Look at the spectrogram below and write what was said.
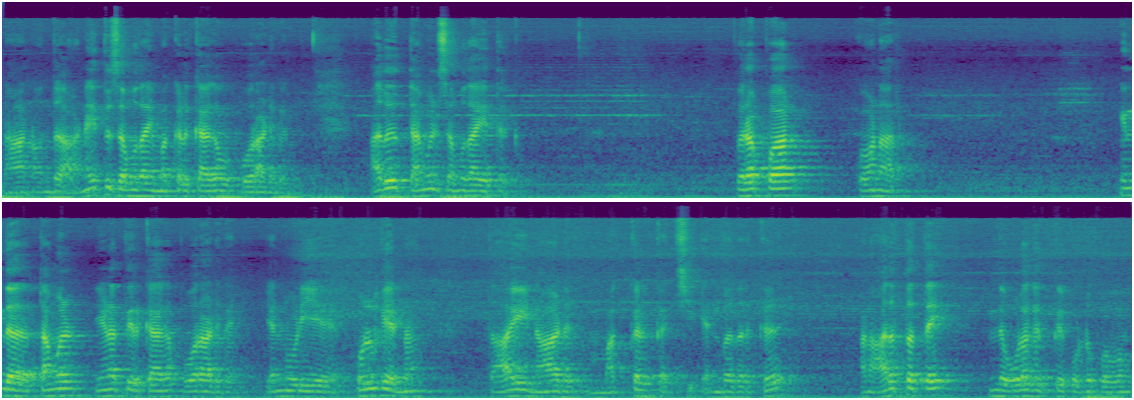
நான் வந்து அனைத்து சமுதாய மக்களுக்காக போராடுவேன். அது தமிழ் சமுதாயத்திற்கு. பிறப்பால் கோணார். இந்த தமிழ் இனத்திற்காக போராடுவேன். என்னுடைய கொள்கை என்ன? தாய் நாடு மக்கள் கட்சி என்பதற்கு ஆன அர்த்தத்தை இந்த உலகிற்கு கொண்டு போவோம்.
